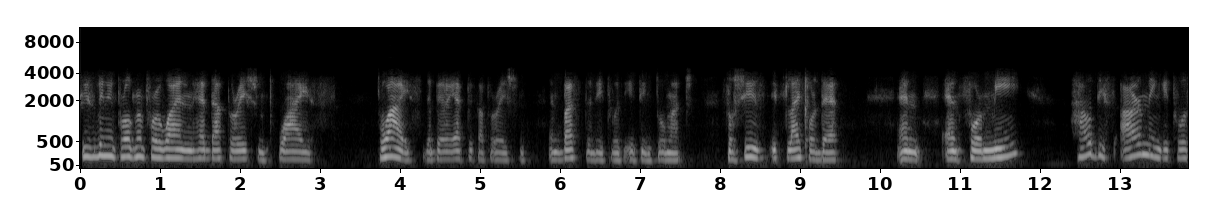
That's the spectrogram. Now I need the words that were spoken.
She's been in program for a while and had the operation twice, twice the bariatric operation, and busted it with eating too much. So she's it's life or death, and and for me, how disarming it was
